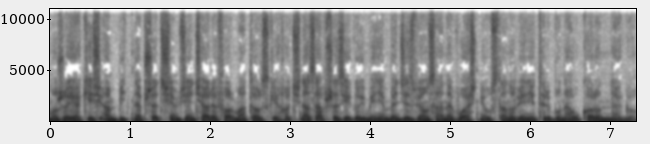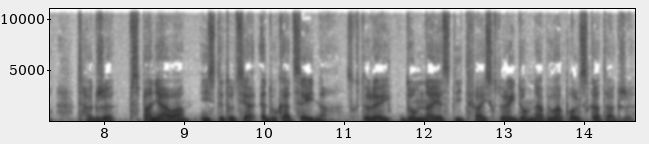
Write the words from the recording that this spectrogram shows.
może jakieś ambitne przedsięwzięcia reformatorskie, choć na zawsze z jego imieniem będzie związane właśnie ustanowienie Trybunału Koronnego. Także wspaniała instytucja edukacyjna, z której dumna jest Litwa i z której dumna była Polska także.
